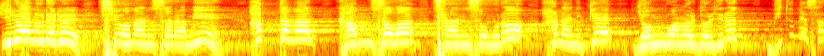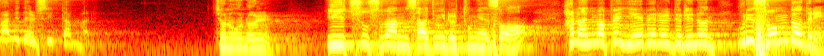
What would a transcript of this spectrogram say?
이러한 은혜를 체험한 사람이 합당한 감사와 찬송으로 하나님께 영광을 돌리는 믿음의 사람이 될 수 있단 말이에요. 저는 오늘 이 추수감사주의를 통해서 하나님 앞에 예배를 드리는 우리 성도들이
